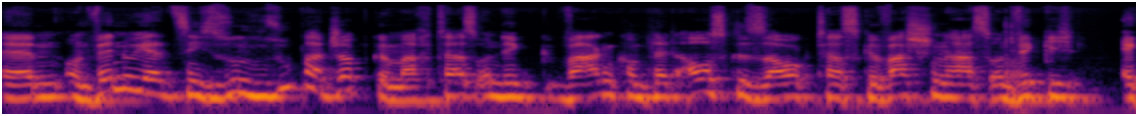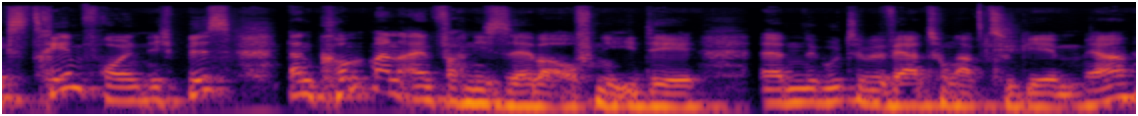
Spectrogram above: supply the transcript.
Ähm, und wenn du jetzt nicht so einen super Job gemacht hast und den Wagen komplett ausgesaugt hast, gewaschen hast und wirklich extrem freundlich bist, dann kommt man einfach nicht selber auf eine Idee, ähm, eine gute Bewertung abzugeben. Ja,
